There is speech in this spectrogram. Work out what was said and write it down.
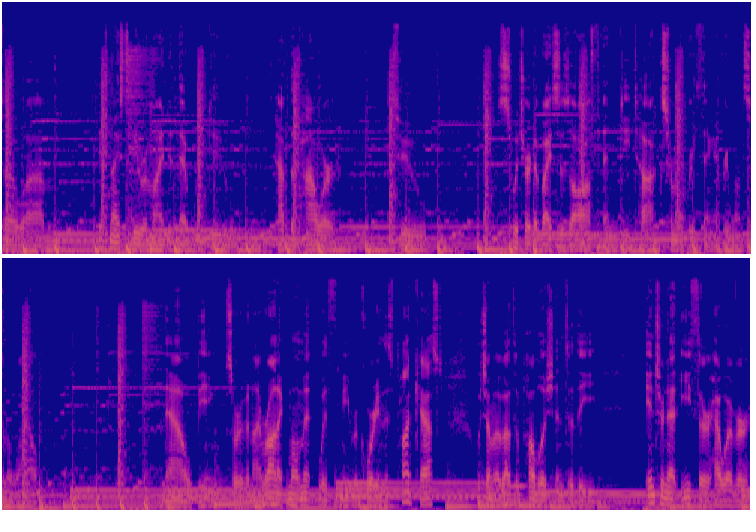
So um, it's nice to be reminded that we do have the power switch our devices off and detox from everything every once in a while. Now, being sort of an ironic moment with me recording this podcast, which I'm about to publish into the internet ether, however,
